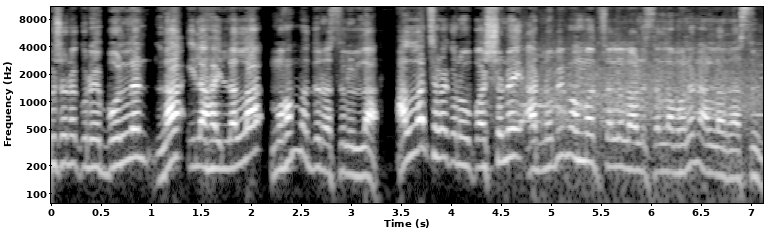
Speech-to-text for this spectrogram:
ঘোষণা করে বললেন, লা ইলাহা ইল্লাল্লাহ মোহাম্মদ রাসুল্লাহ আল্লাহ ছাড়া কোনো উপাস্য নেই, আর নবী মোহাম্মদ সাল্লাহ সাল্লাম হলেন আল্লাহর রাসুল।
